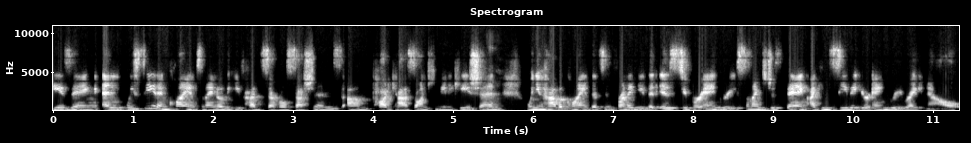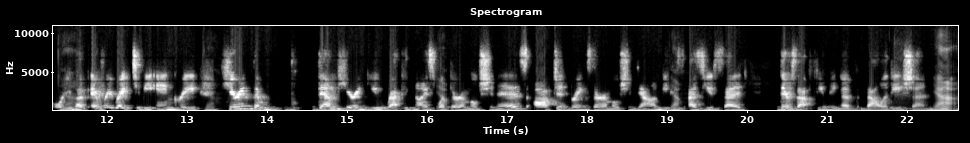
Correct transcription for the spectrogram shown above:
amazing. And we see it in clients. And I know that you've had several sessions, um, podcasts on communication. When you have a client that's in front of you that is super angry, sometimes just saying, I can see that you're angry right now, or you have every right to be angry. Yeah. Hearing them, them hearing you recognize what their emotion is often brings their emotion down because, as you said, there's that feeling of validation. Yeah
